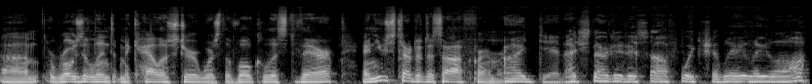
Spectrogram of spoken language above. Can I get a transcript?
Um, Rosalind McAllister was the vocalist there. And you started us off, Farmer. I did. I started us off with Shillelagh Law,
